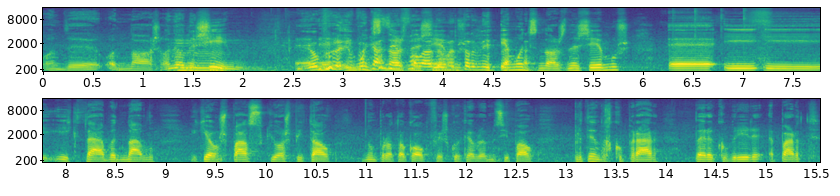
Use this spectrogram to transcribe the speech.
onde, onde nós, onde eu nasci. Eu, por, eu, por muitos de nós nascemos, e muitos de nós nascemos uh, e, e, e, que está abandonado e que é um espaço que o hospital, num protocolo que fez com a Câmara Municipal, pretende recuperar para cobrir a parte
